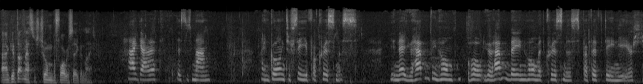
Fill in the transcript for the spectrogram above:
and give that message to them before we say goodnight. Hi, Gareth. This is Mam. I'm going to see you for Christmas. You know, you haven't been home. You haven't been home at Christmas for 15 years,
